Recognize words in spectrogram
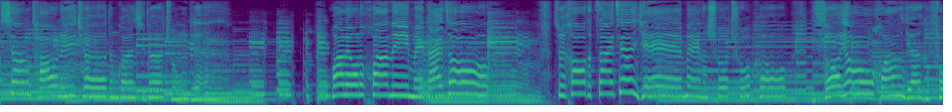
想逃离这段关系的终点。挽留的话你没带走，最后的再见也没能说出口。你所有谎言和敷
